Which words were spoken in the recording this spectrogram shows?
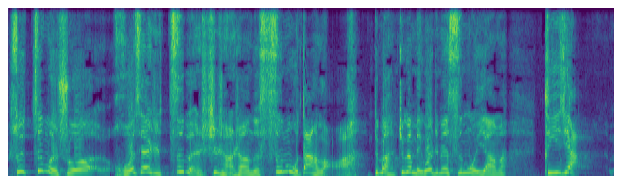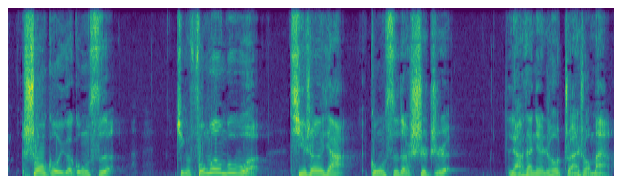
所以这么说，活塞是资本市场上的私募大佬啊，对吧？就跟美国这边私募一样嘛，低价收购一个公司，这个缝缝补补提升一下公司的市值，两三年之后转手卖了。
